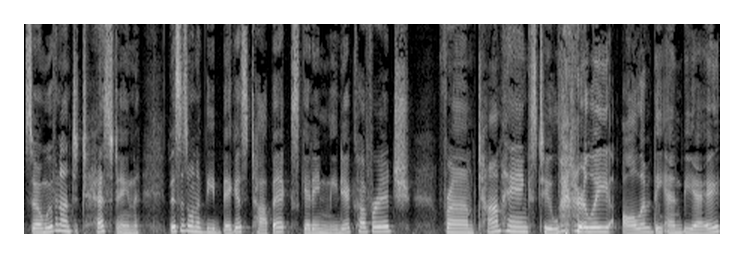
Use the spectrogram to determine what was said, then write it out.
So, moving on to testing, this is one of the biggest topics getting media coverage from Tom Hanks to literally all of the NBA,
